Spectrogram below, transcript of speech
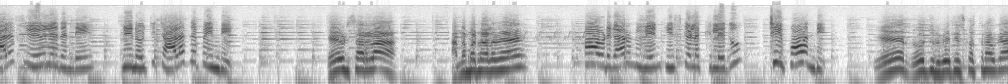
ఆలస్యం ఏమీ లేదండి నేను వచ్చి చాలా సేపు అయింది. ఏమిటి సరళా అన్నం పట్టాలనే ఆవిడ గారు నువ్వేం తీసుకెళ్ళక్కర్లేదు చీపో అంది. ఏ రోజు నువ్వే తీసుకొస్తున్నావుగా?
